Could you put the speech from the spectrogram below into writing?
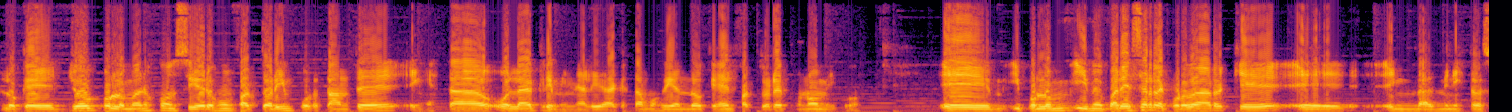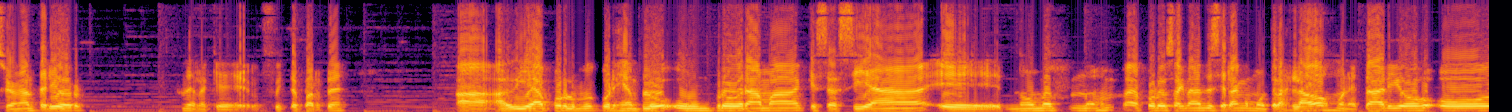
lo que yo por lo menos considero es un factor importante en esta ola de criminalidad que estamos viendo, que es el factor económico. Eh, y, por lo, y me parece recordar que eh, en la administración anterior, de la que fuiste parte, había, por, por ejemplo, un programa que se hacía, eh, no, me, no, me, acuerdo exactamente si eran como traslados monetarios o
